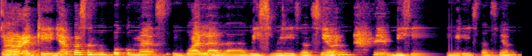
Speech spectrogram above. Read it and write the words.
Ahora que ya pasando un poco más igual a la visibilización, visibilización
